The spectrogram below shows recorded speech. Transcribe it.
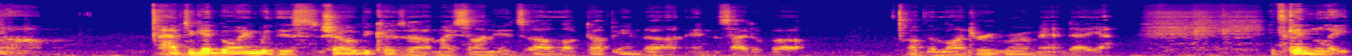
Um, I have to get going with this show because uh, my son is uh, locked up in the inside of uh, of the laundry room, and uh, yeah, it's getting late.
